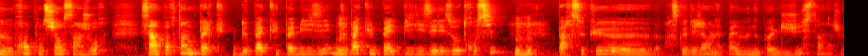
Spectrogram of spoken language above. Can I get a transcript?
on prend conscience un jour. C'est important de ne pas, de pas culpabiliser, de ne mm. pas culpabiliser les autres aussi, mm-hmm. parce, que, parce que déjà, on n'a pas le monopole du juste. Hein. Je,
